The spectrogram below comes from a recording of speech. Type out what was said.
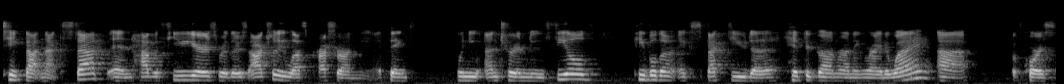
take that next step and have a few years where there's actually less pressure on me. I think when you enter a new field, people don't expect you to hit the ground running right away. Uh, of course,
